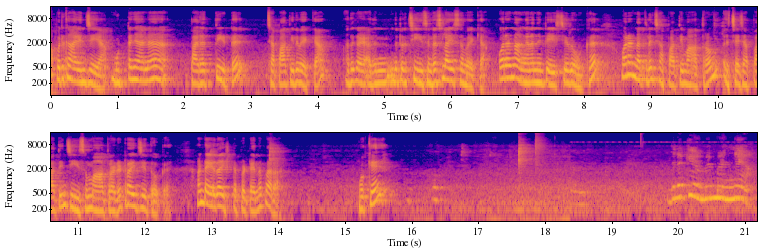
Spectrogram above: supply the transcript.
അപ്പോൾ ഒരു കാര്യം ചെയ്യാം. മുട്ട ഞാൻ പരത്തിയിട്ട് ചപ്പാത്തിയിൽ വെക്കാം. അത് കഴി അത് എന്നിട്ടൊരു ചീസിന്റെ സ്ലൈസും വെക്കാം. ഒരെണ്ണം അങ്ങനെ നീ ടേസ്റ്റ് ചെയ്ത് നോക്ക്. ഒരെണ്ണത്തിൽ ചപ്പാത്തി മാത്രം ചപ്പാത്തിയും ചീസും മാത്രമായിട്ട് ട്രൈ ചെയ്ത് നോക്ക്. അണ്ട് ഏതാ ഇഷ്ടപ്പെട്ടതെന്ന് പറ. ഓക്കെ? ഇതിലൊക്കെ അമ്മ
